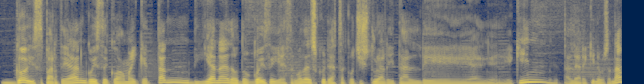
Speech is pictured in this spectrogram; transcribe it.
goiz partean, goizeko amaiketan diana edo goizeia izango da eskoriatzako txisturari taldeekin, taldearekin esan da.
